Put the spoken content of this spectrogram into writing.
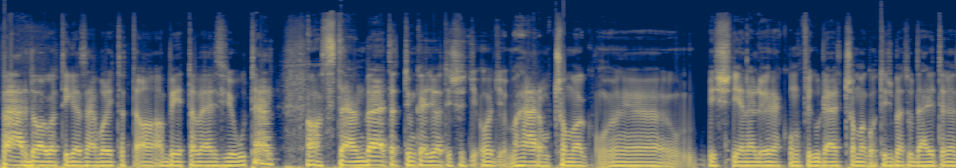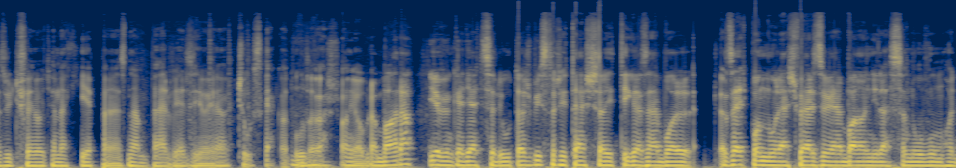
pár dolgot igazából itt a, a beta verzió után. Aztán beletettünk egy olyat is, hogy, hogy három csomag is ilyen előre konfigurált csomagot is be tud állítani az ügyfél, hogyha neki éppen ez nem per verziója, hogy csúszkákat húzogasson jobbra-balra. Jövünk egy egyszerű utasbiztosítással, itt igazából az 1.0-es verziójában annyi lesz a novum, hogy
